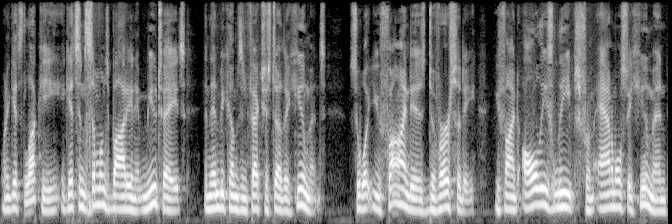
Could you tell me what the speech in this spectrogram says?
When it gets lucky, it gets into someone's body and it mutates and then becomes infectious to other humans. So what you find is diversity. You find all these leaps from animals to human,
